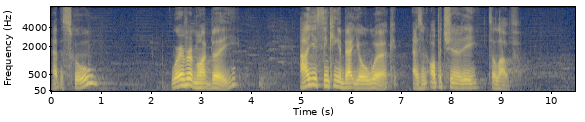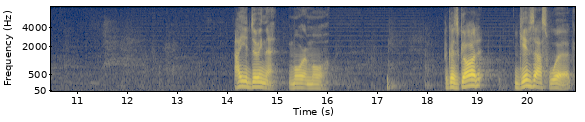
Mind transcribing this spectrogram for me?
at the school, wherever it might be, are you thinking about your work as an opportunity to love? Are you doing that more and more? Because God gives us work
